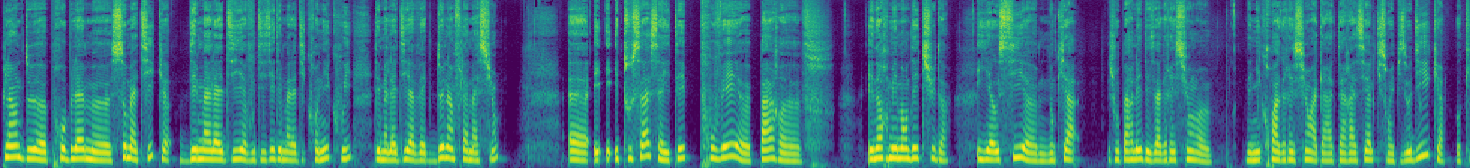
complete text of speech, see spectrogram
plein de problèmes somatiques, des maladies, vous disiez des maladies chroniques, oui, des maladies avec de l'inflammation. Et, tout ça, ça a été prouvé par énormément d'études. Il y a aussi, euh, donc il y a, je vous parlais des agressions, euh, des micro-agressions à caractère racial qui sont épisodiques, ok,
